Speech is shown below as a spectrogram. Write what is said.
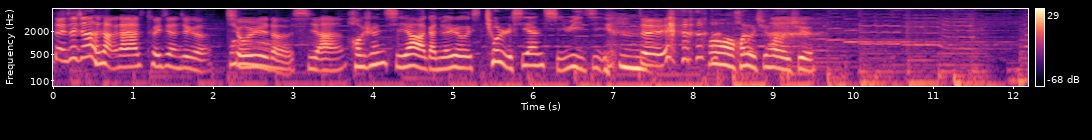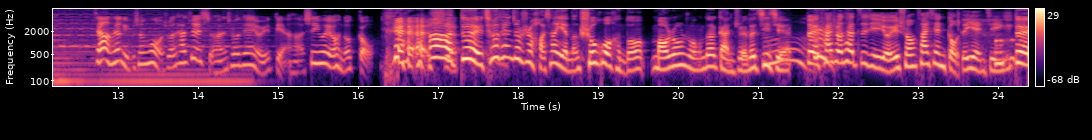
对，所以真的很想跟大家推荐这个秋日的西安。好神奇啊！感觉这个《秋日西安奇遇记》嗯，对，哦，好有趣，好有趣。前两天李不生跟我说，他最喜欢秋天有一点哈，是因为有很多狗。啊，对，秋天就是好像也能收获很多毛茸茸的感觉的季节。嗯对，他说他自己有一双发现狗的眼睛。对，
